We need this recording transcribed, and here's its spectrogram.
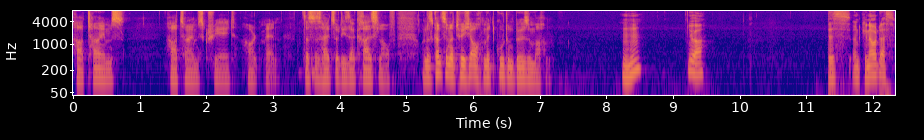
Hard Times, Hard Times create Hard Men. Das ist halt so dieser Kreislauf. Und das kannst du natürlich auch mit Gut und Böse machen. Mhm. Ja. Das und genau das.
